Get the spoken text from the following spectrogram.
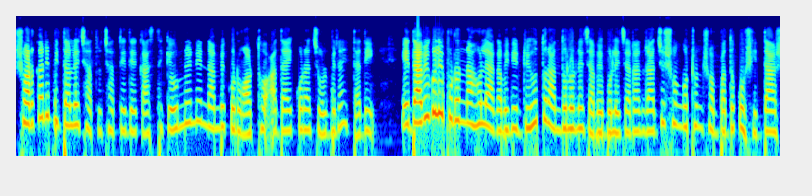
সরকারি বিদ্যালয়ে ছাত্রছাত্রীদের কাছ থেকে উন্নয়নের নামে কোনো অর্থ আদায় করা চলবে না ইত্যাদি। এই দাবিগুলি পূরণ না হলে আগামী দিন বৃহত্তর আন্দোলনে যাবে বলে জানান রাজ্য সংগঠন সম্পাদক অসিত দাস।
